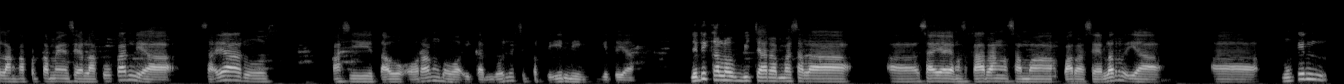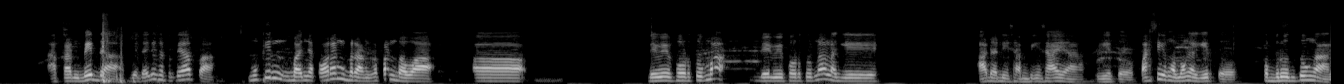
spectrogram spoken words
langkah pertama yang saya lakukan ya saya harus kasih tahu orang bahwa ikan gue ini seperti ini gitu ya. Jadi kalau bicara masalah uh, saya yang sekarang sama para seller ya uh, mungkin akan beda. Bedanya seperti apa? Mungkin banyak orang beranggapan bahwa uh, Dewi Fortuna Dewi Fortuna lagi ada di samping saya gitu. Pasti ngomongnya gitu. Keberuntungan.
